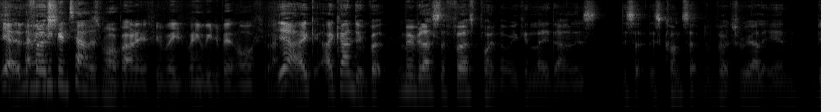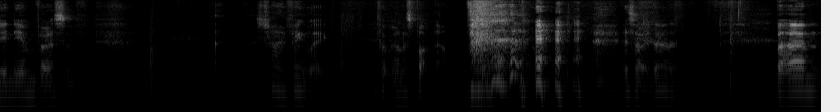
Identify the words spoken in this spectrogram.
yeah, I mean, you can tell us more about it if you read when you read a bit more if you want. Yeah, I, I can do, but maybe that's the first point that we can lay down is this this concept of virtual reality and being the inverse of. I was trying to think like, put me on the spot now. it's alright, doing it? But um,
